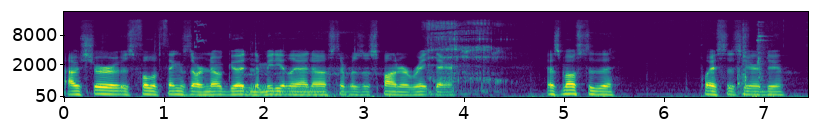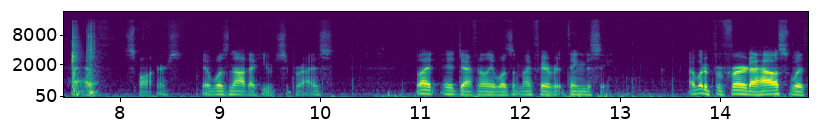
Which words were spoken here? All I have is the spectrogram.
I was sure it was full of things that were no good, and immediately I noticed there was a spawner right there. As most of the places here do have spawners. It was not a huge surprise but it definitely wasn't my favorite thing to see. I would have preferred a house with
